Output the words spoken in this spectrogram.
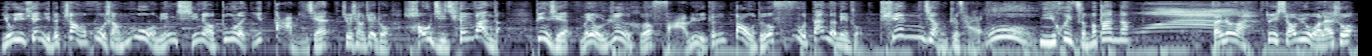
有一天你的账户上莫名其妙多了一大笔钱，就像这种好几千万的，并且没有任何法律跟道德负担的那种天降之财，你会怎么办呢？反正啊，对小雨我来说，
